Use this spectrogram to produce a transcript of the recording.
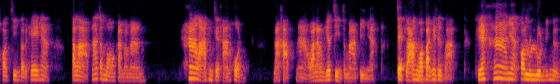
พอจีนเปิดประเทศเนี่ยตลาดน่าจะมองกันประมาณห้าล้านถึงเจ็ดล้านคนนะครับนะว่านักท่องเที่ยวจีนจะมาปีเนี้ยเจ็ดล้านหัวไปไม่ถึงละทีนี้ห้าเนี่ยก็ลุนๆนิดนึง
